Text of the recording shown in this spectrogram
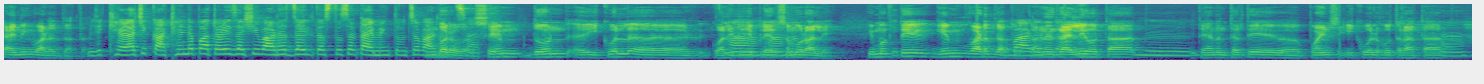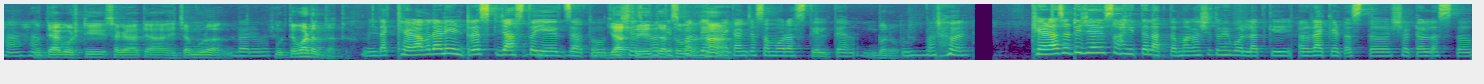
टायमिंग वाढत जातं. म्हणजे खेळाची काठिण्य पातळी जशी वाढत जाईल तस तसं टायमिंग तुमचं वाढत बरोबर. सेम दोन इक्वल क्वालिटीचे प्लेयर समोर आले की मग ते गेम वाढत जातो. कारण. रॅली होतात त्यानंतर ते पॉइंट्स इक्वल होत राहतात. मग त्या गोष्टी सगळ्या त्या ह्याच्यामुळं मग ते वाढत जातं. म्हणजे त्या खेळामध्ये आणि इंटरेस्ट जास्त येत जातो. जास्त येत जातो. एकमेकांच्या समोर असतील तर बरोबर. बरोबर. खेळासाठी जे साहित्य लागतं मग अशी तुम्ही बोललात की रॅकेट असतं शटल असतं.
